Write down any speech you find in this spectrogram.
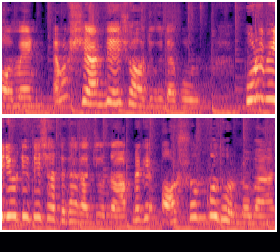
কমেন্ট এবং শেয়ার দিয়ে সহযোগিতা করুন। পুরো ভিডিওটিতে সাথে থাকার জন্য আপনাকে অসংখ্য ধন্যবাদ।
